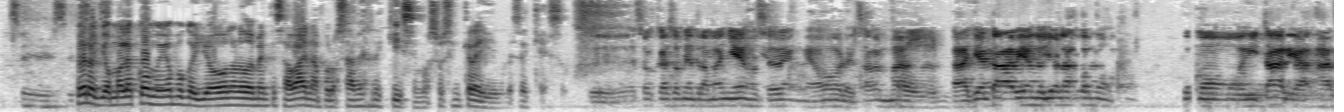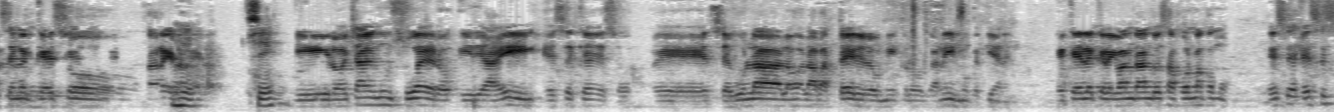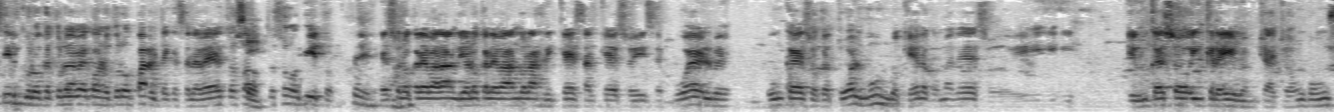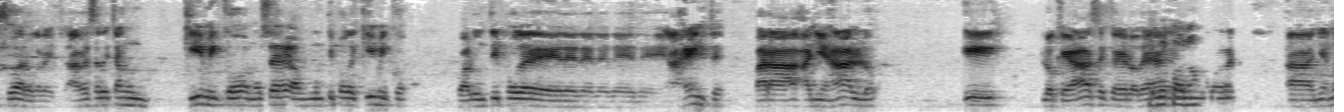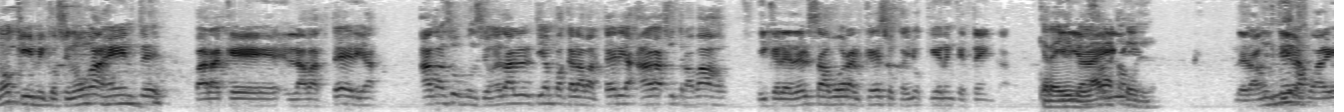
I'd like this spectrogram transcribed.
Sí, sí. pero yo me lo he comido porque yo no le doy mente a esa vaina pero sabe riquísimo eso es increíble ese queso. Sí, esos quesos mientras más añejos se ven mejores, saben más. Ayer estaba viendo yo las como, como en Italia hacen el queso mozzarella sí. y lo echan en un suero y de ahí ese queso, eh, según la, la, la bacteria y los microorganismos que tienen, es que le, que le van dando esa forma como ese, ese círculo que tú le ves cuando tú lo partes, que se le ve estos, Sí. estos hoyitos. Sí. Eso es lo que le va dando, y es lo que le va dando la riqueza al queso y se vuelve un queso que todo el mundo quiere comer de eso. Y, y- y un queso increíble, muchachos, un, con un suero que le echan. A veces le echan un químico, no sé, algún tipo de químico o algún tipo de, de, de, de- de agente para añejarlo y lo que hace que lo dejan Químico, un- no químico, sino un agente para que la bacteria haga su función, es darle el tiempo a que la bacteria haga su trabajo y que le dé el sabor al queso que ellos quieren que tenga. Increíble, la bacteria. Le dan un Mira. tiempo ahí.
